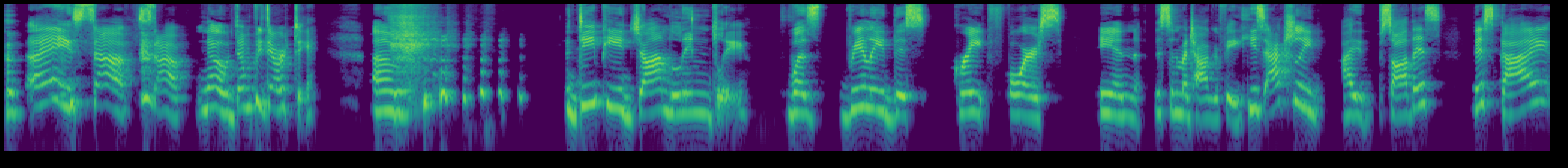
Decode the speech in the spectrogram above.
hey, stop, stop. No, don't be dirty. Um, the DP, John Lindley, was really this great force in the cinematography. He's actually, I saw this, this guy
